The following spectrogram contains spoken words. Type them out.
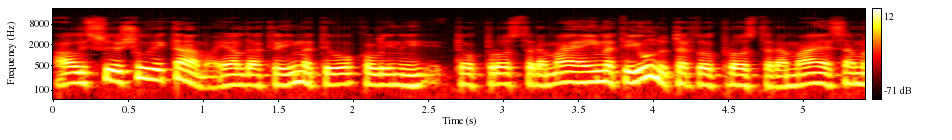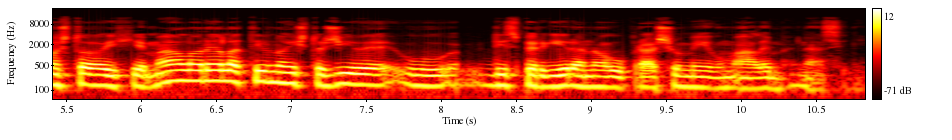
ali su još uvijek tamo. Jel? Dakle, imate u okolini tog prostora Maja, imate i unutar tog prostora Maja, samo što ih je malo relativno i što žive u, dispergirano u prašumi u malim naseljima.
